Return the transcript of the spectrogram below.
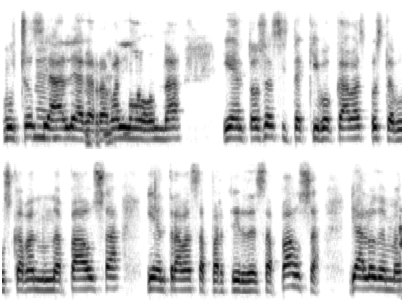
Muchos ya le agarraban la onda y entonces si te equivocabas, pues te buscaban una pausa y entrabas a partir de esa pausa. Ya lo demás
